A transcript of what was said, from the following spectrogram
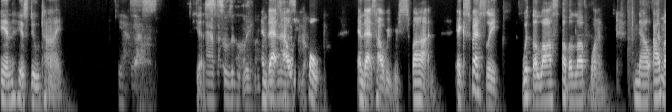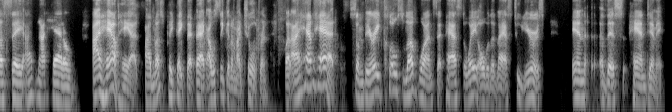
in his due time. Yes. Yes. Absolutely. And that's yes. how we cope and that's how we respond especially with the loss of a loved one. Now, I must say, I've not had a, I have had, I must take that back. I was thinking of my children, but I have had some very close loved ones that passed away over the last two years in this pandemic.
